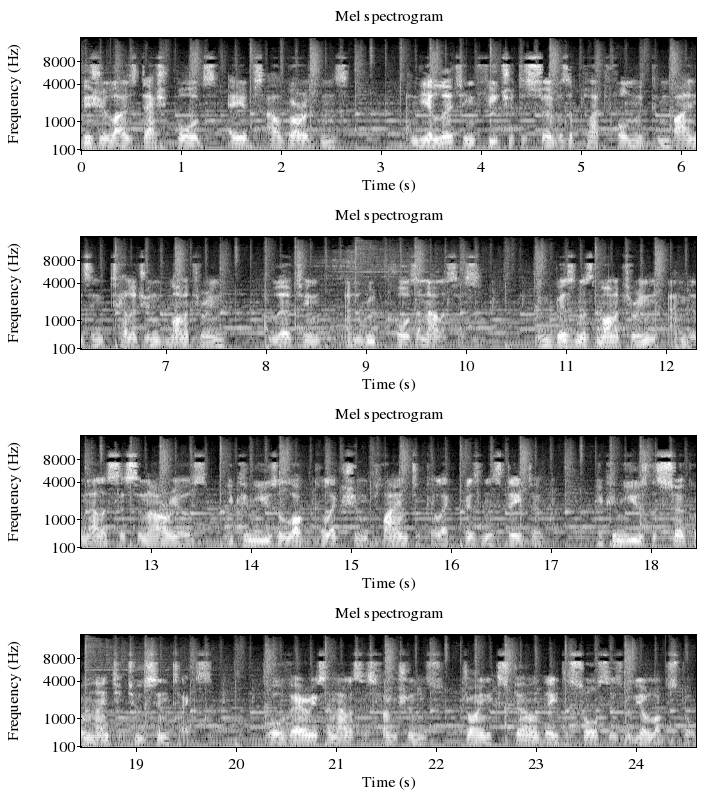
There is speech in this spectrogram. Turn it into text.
visualize dashboards, AIOps algorithms, and the alerting feature to serve as a platform that combines intelligent monitoring, alerting, and root cause analysis. In business monitoring and analysis scenarios, you can use a log collection client to collect business data. You can use the SQL 92 syntax. For various analysis functions, join external data sources with your log store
